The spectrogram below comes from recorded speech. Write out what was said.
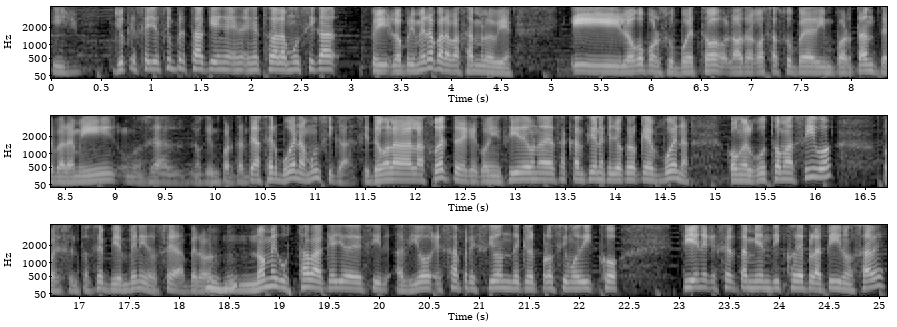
Y yo qué sé, yo siempre he estado aquí en, esto de la música, lo primero para pasármelo bien. Y luego, por supuesto, la otra cosa súper importante para mí, o sea, lo que es importante es hacer buena música. Si tengo la suerte de que coincide una de esas canciones que yo creo que es buena con el gusto masivo, pues entonces bienvenido sea. Pero no me gustaba aquello de decir adiós, esa presión de que el próximo disco tiene que ser también disco de platino, ¿sabes?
